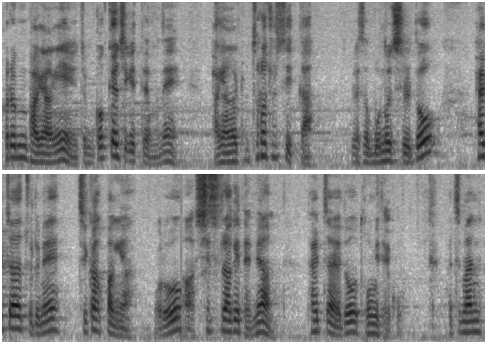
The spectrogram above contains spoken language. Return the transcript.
흐름 방향이 좀 꺾여지기 때문에 방향을 좀 틀어줄 수 있다. 그래서 모노실도 팔자 주름의 직각 방향으로 어, 시술하게 되면 팔자에도 도움이 되고 하지만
